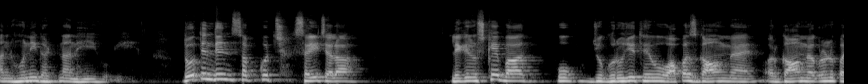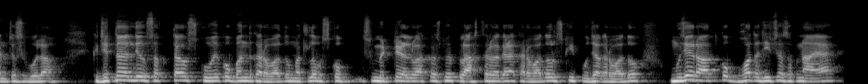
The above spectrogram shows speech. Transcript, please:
अनहोनी घटना नहीं होगी। दो तीन दिन सब कुछ सही चला, लेकिन उसके बाद वो जो गुरुजी थे वो वापस गाँव में आए और गाँव में अगर उन्होंने पंचों से बोला कि जितना जल्दी हो सकता है उस कुएँ को बंद करवा दो मतलब उसको मिट्टी डलवा के उसमें प्लास्टर वगैरह करवा दो और उसकी पूजा करवा दो। मुझे रात को बहुत अजीब सा सपना आया है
